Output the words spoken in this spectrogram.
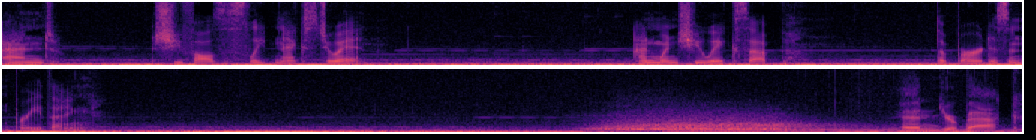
And she falls asleep next to it. And when she wakes up, the bird isn't breathing. And you're back.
